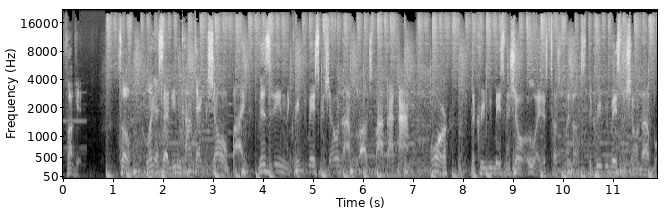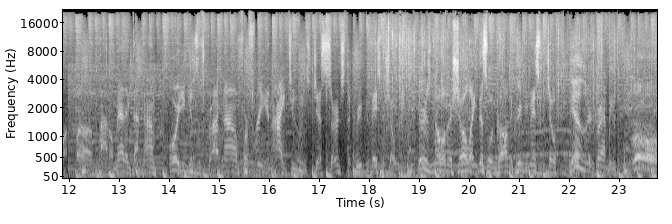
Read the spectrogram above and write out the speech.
Fuck it. So, like I said, you can contact the show by visiting the creepybasementshow.blogspot.com or the Creepy Basement Show. Ooh, I just touched my nuts. The Creepy Basement Show.podomatic.com uh, or you can subscribe now for free in iTunes. Just search the Creepy Basement Show. There's no other show like this one called the Creepy Basement Show. Is there, Crappy? Oh!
